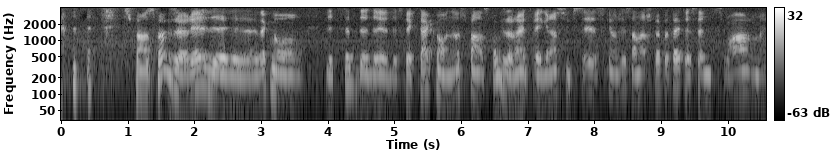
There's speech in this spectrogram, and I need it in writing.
je pense pas que j'aurais, avec mon le type de, spectacle qu'on a, je pense pas que j'aurais un très grand succès. Comme je dis, ça marcherait peut-être le samedi soir, mais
